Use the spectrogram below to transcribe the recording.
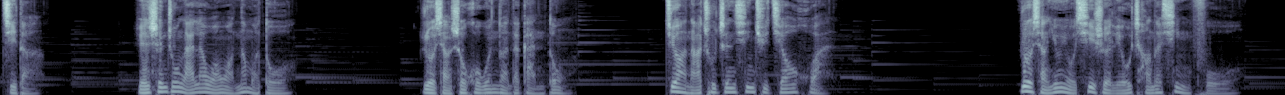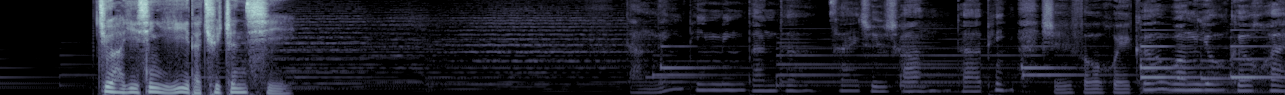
记得。人生中来来往往那么多，若想收获温暖的感动，就要拿出真心去交换；若想拥有细水流长的幸福，就要一心一意的去珍惜。职场打拼，是否会渴望有个怀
